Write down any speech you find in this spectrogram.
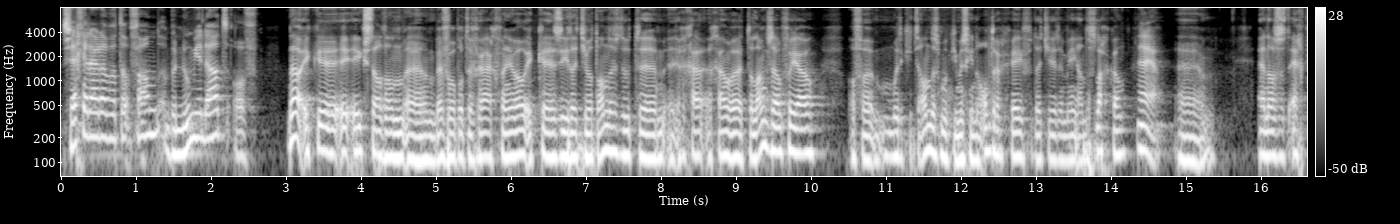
Zeg je daar dan wat van? Benoem je dat? Of Nou, ik, eh, ik- ik stel dan eh, bijvoorbeeld de vraag van... joh, ik eh, zie dat je wat anders doet. Ga, gaan we te langzaam voor jou? Of eh, moet ik iets anders? Moet ik je misschien een opdracht geven... dat je ermee aan de slag kan? ja, ja. Ehm, en als het echt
